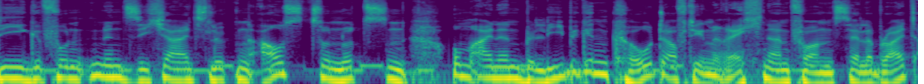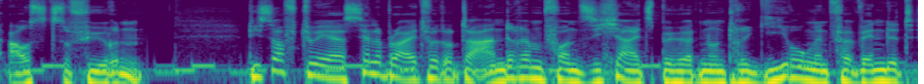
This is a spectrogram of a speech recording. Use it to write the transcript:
die gefundenen Sicherheitslücken auszunutzen, um einen beliebigen Code auf den Rechnern von Celebrite auszuführen. Die Software Celebrite wird unter anderem von Sicherheitsbehörden und Regierungen verwendet,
